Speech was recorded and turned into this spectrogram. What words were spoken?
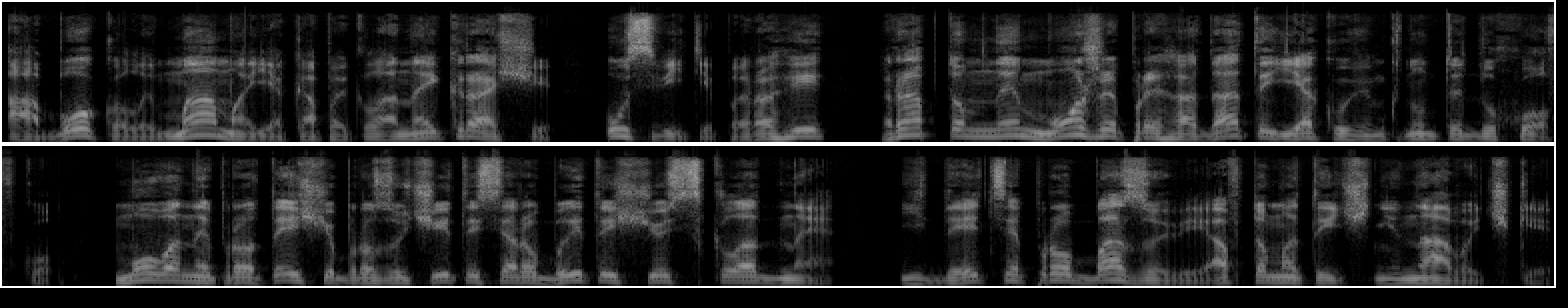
або коли мама, яка пекла найкращі у світі пироги, раптом не може пригадати, як увімкнути духовку. Мова не про те, щоб розучитися робити щось складне, йдеться про базові автоматичні навички.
